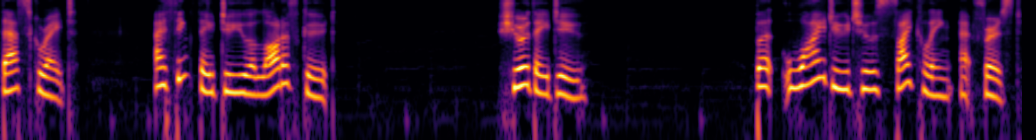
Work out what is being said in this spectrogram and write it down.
That's great. I think they do you a lot of good. Sure, they do. But why do you choose cycling at first?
